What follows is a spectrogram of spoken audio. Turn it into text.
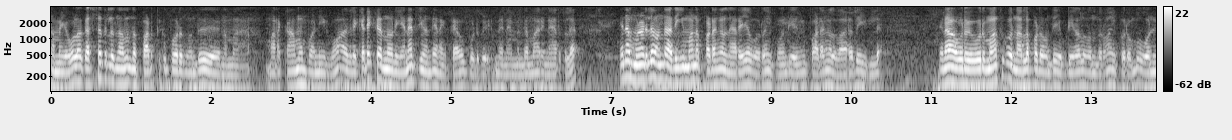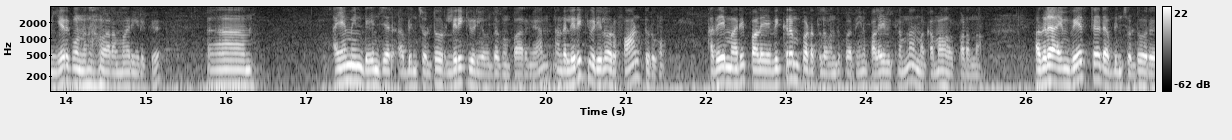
நம்ம எவ்வளோ கஷ்டத்தில் இருந்தாலும் இந்த படத்துக்கு போகிறது வந்து நம்ம மறக்காமல் பண்ணிடுவோம் அதில் கிடைக்கிற அந்த ஒரு எனர்ஜி வந்து எனக்கு தேவைப்படுது. இந்த நம்ம இந்த மாதிரி நேரத்தில். ஏன்னா முன்னாடிலாம் வந்து அதிகமான படங்கள் நிறைய வரும். இப்போ வந்து எதுவுமே படங்கள் வரதே இல்லை. ஏன்னா ஒரு ஒரு மாதத்துக்கு ஒரு நல்ல படம் வந்து எப்படினாலும் வந்துடும் இப்போ ரொம்ப ஒன் இயருக்கு ஒன்று தான் வர மாதிரி இருக்குது ஐ எம் இன் டேஞ்சர் அப்படின்னு சொல்லிட்டு ஒரு லிரிக் வீடியோ வந்திருக்கும் பாருங்கள் அந்த லிரிக் வீடியோவில் ஒரு ஃபாண்ட் இருக்கும். அதே மாதிரி பழைய விக்ரம் படத்தில் வந்து பார்த்தீங்கன்னா பழைய விக்ரம்னா நம்ம கமல் படம் தான். அதில் ஐ எம் வேஸ்டட் அப்படின்னு சொல்லிட்டு ஒரு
